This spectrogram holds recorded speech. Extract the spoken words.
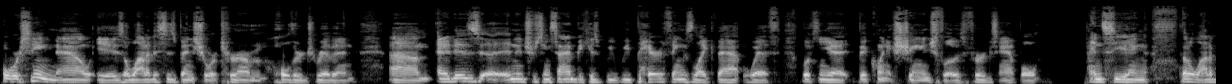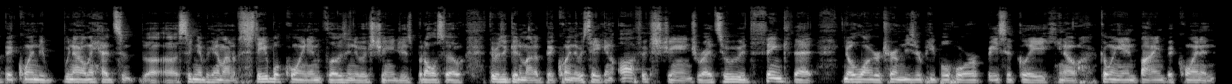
What we're seeing now is a lot of this has been short-term holder-driven, um, and it is an interesting sign because we we pair things like that with looking at Bitcoin exchange flows, for example and seeing that a lot of Bitcoin, we not only had some, uh, a significant amount of stablecoin inflows into exchanges, but also there was a good amount of Bitcoin that was taken off exchange, right? So we would think that, you know, longer term, these are people who are basically, you know, going in, buying Bitcoin and,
